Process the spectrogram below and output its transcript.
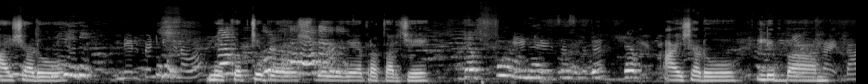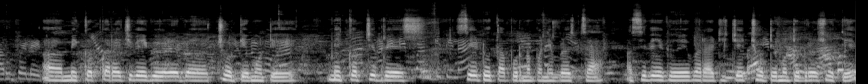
eye shadow मेकअपचे ब्रश वेगवेगळ्या प्रकारचे. Eye shadow lip balm makeup करायचे वेगवेगळे ब्रश छोटे मोठे मेकअपचे ब्रश सेट होता पूर्णपणे ब्रशचा. असे वेगवेगळे व्हरायटीचे छोटे मोठे ब्रश होते.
